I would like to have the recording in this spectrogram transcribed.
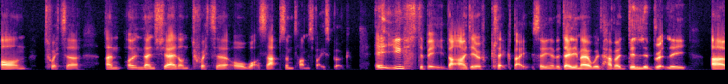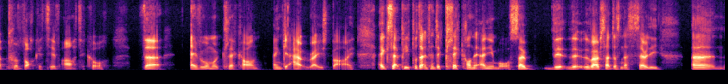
on Twitter and, and then shared on Twitter or WhatsApp, sometimes Facebook. It used to be that idea of clickbait. So, you know, the Daily Mail would have a deliberately a provocative article that everyone would click on and get outraged by. Except people don't tend to click on it anymore. So the, the, the website doesn't necessarily earn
